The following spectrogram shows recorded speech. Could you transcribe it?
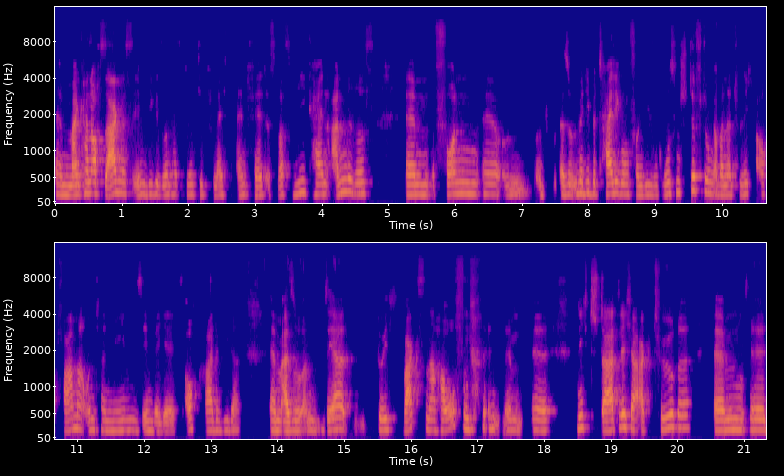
ähm, man kann auch sagen, dass eben die Gesundheitspolitik vielleicht ein Feld ist, was wie kein anderes ähm, von, äh, also über die Beteiligung von diesen großen Stiftungen, aber natürlich auch Pharmaunternehmen sehen wir ja jetzt auch gerade wieder, also ein sehr durchwachsener Haufen äh, nichtstaatlicher Akteure, ähm, äh,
